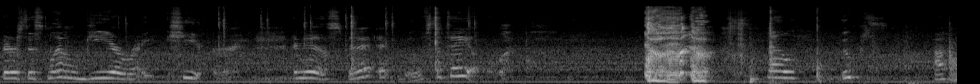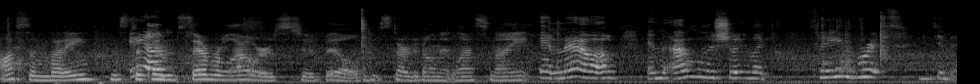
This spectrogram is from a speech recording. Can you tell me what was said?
there's this little gear right here. And you spin it, it moves the tail. now, oops. Uh-huh. Awesome, buddy. This took And- him several hours to build. He started on it last night. And now, and I'm going to show you my favorite gimmick.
